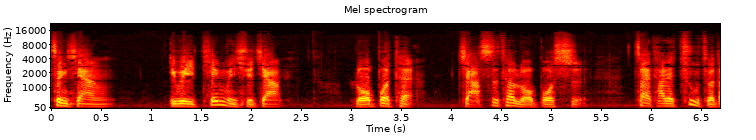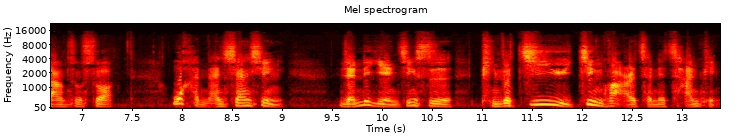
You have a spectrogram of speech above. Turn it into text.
正像一位天文学家罗伯特·贾斯特罗博士在他的著作当中说：“我很难相信人的眼睛是凭着机遇进化而成的产品。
